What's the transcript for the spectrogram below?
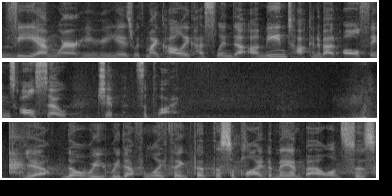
VMware. Here he is with my colleague Haslinda Amin talking about all things also chip supply. Yeah, no, we, we definitely think that the supply-demand balance is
